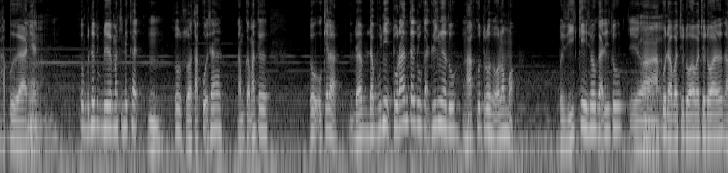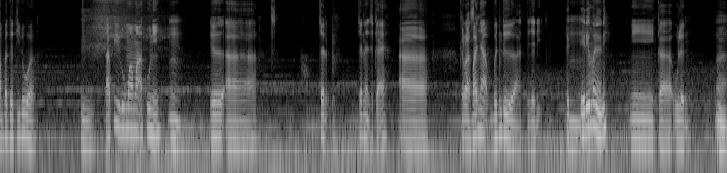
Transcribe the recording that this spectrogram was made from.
Apa lah ni kan So benda tu bila makin dekat Hmm. So sudah takut saya Nak buka mata So okey lah dah, dah bunyi tu rantai tu kat telinga tu hmm. Aku terus Alamak Berzikir so kat situ Ya. ha, Aku dah baca doa Baca doa Sampai tertidur lah Eh, Tapi rumah mak aku ni Hmm. Dia uh, macam, macam nak cakap eh uh, Keras. Banyak benda lah terjadi Dek, Area mana ni Ni kat Ulen ha. hmm.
